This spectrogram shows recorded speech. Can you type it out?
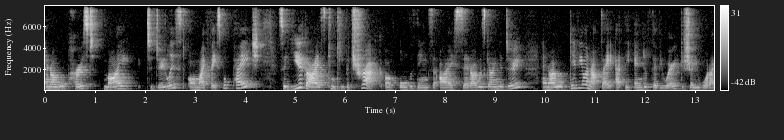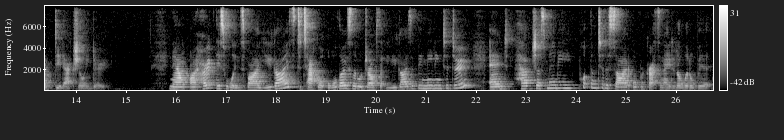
And I will post my to-do list on my Facebook page so you guys can keep a track of all the things that I said I was going to do and I will give you an update at the end of February to show you what I did actually do. Now, I hope this will inspire you guys to tackle all those little jobs that you guys have been meaning to do and have just maybe put them to the side or procrastinated a little bit.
